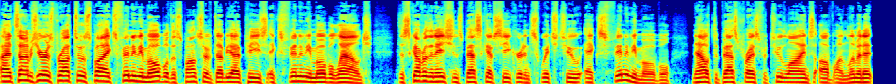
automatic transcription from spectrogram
All right, time's yours brought to us by Xfinity Mobile, the sponsor of WIP's Xfinity Mobile Lounge. Discover the nation's best kept secret and switch to Xfinity Mobile now at the best price for two lines of unlimited.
